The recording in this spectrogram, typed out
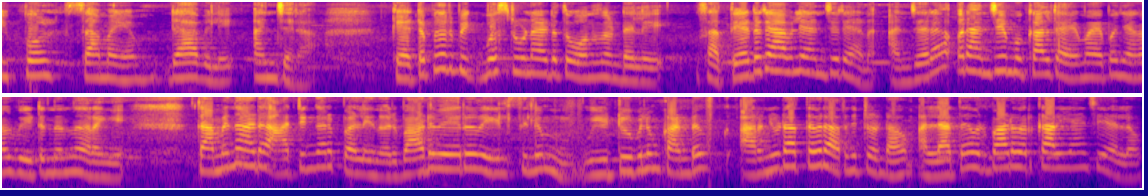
ഇപ്പോൾ സമയം രാവിലെ അഞ്ചര. കേട്ടപ്പോൾ ഒരു ബിഗ് ബോസ് ടൂണായിട്ട് തോന്നുന്നുണ്ടല്ലേ? സത്യമായിട്ട് രാവിലെ അഞ്ചരയാണ്. അഞ്ചര ഒരു അഞ്ചേ മുക്കാൽ ടൈമായപ്പോൾ ഞങ്ങൾ വീട്ടിൽ നിന്ന് ഇറങ്ങി. തമിഴ്നാട് ആറ്റിങ്കര പള്ളിയിൽ നിന്ന് ഒരുപാട് പേര് റീൽസിലും യൂട്യൂബിലും കണ്ട് അറിഞ്ഞൂടാത്തവർ അറിഞ്ഞിട്ടുണ്ടാവും. അല്ലാത്ത ഒരുപാട് പേർക്ക് അറിയാൻ ചെയ്യാമല്ലോ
